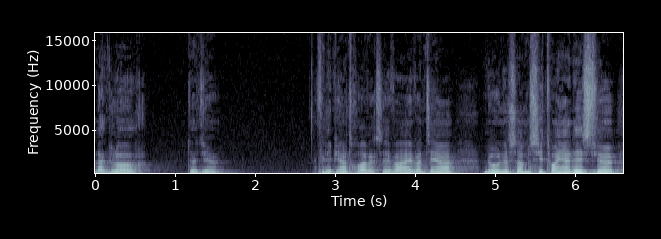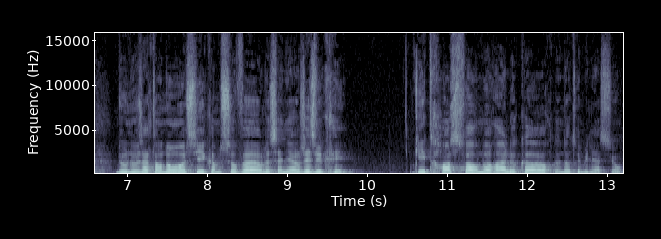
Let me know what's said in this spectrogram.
la gloire de Dieu. Philippiens 3, versets 20 et 21. Nous, nous sommes citoyens des cieux, d'où nous attendons aussi comme sauveur le Seigneur Jésus-Christ, qui transformera le corps de notre humiliation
